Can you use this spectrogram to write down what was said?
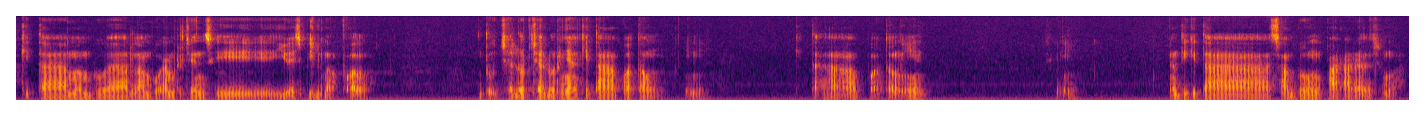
kita membuat lampu emergency USB 5 volt untuk jalur-jalurnya kita potong ini. Kita potongin. Sini. Nanti kita sambung paralel semua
